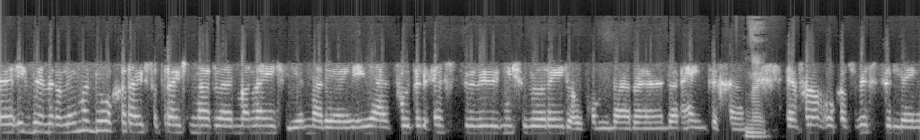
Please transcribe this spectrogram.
Eh, ik ben er alleen maar doorgereisd op reis naar eh, Maleisië. Maar eh, ja, voor de rest uh, niet zoveel reden ook om daar, daarheen te gaan. Nee. En vooral ook als westerling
